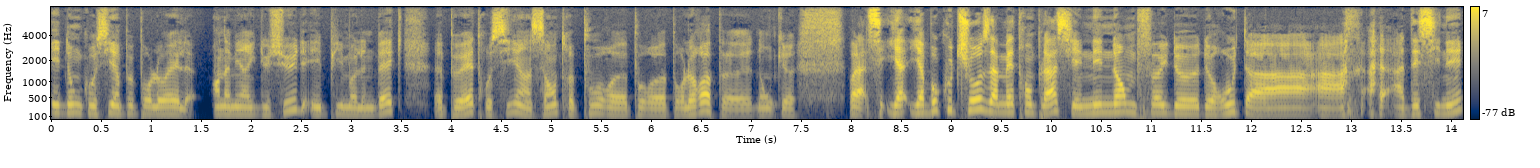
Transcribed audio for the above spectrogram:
et donc aussi un peu pour l'OL en Amérique du Sud et puis Molenbeek euh, peut être aussi un centre pour pour pour l'Europe. Donc voilà il y a, beaucoup de choses à mettre en place. Il y a une énorme feuille de, route à, à dessiner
